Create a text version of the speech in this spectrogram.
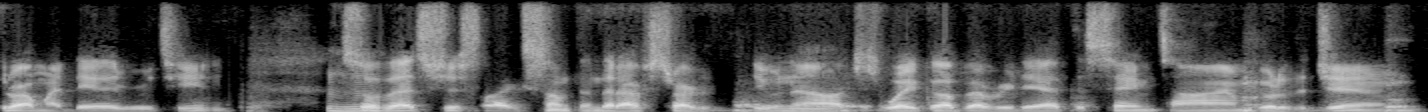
throughout my daily routine. Mm-hmm. So that's just like something that I've started to do now. Just wake up every day at the same time, go to the gym,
